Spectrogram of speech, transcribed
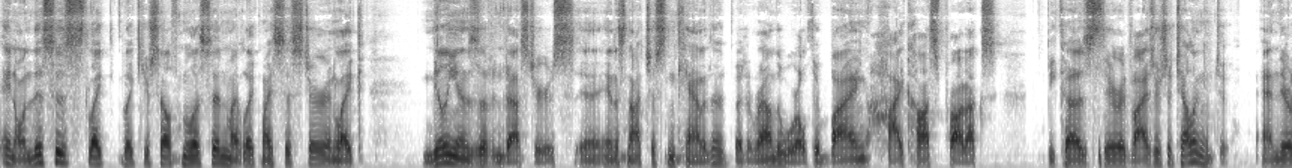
you know, and this is like, like yourself, Melissa, and my, like my sister, and like millions of investors, and it's not just in Canada, but around the world. They're buying high cost products because their advisors are telling them to. And they're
